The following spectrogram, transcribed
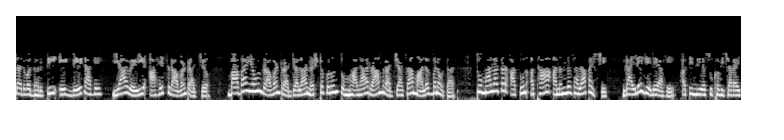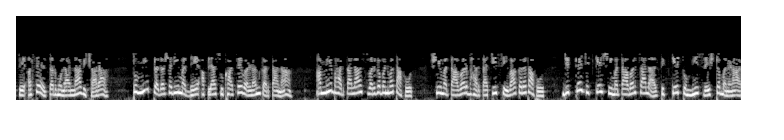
सर्व धरती एक बेट आहे. यावेळी आहेच रावण राज्य. बाबा येऊन रावण राज्याला नष्ट करून तुम्हाला राम राज्याचा मालक बनवतात. तुम्हाला तर आतून अथा आनंद झाला पाहिजे. गायले गेले आहे. अतिंद्रिय सुख विचारायचे असेल तर मुलांना विचारा. तुम्ही प्रदर्शनीमध्ये आपल्या सुखाचे वर्णन करताना आम्ही भारताला स्वर्ग बनवत आहोत. श्रीमतावर भारताची सेवा करत आहोत. जितके जितके श्रीमतावर चालाल तितके तुम्ही श्रेष्ठ बनणार.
